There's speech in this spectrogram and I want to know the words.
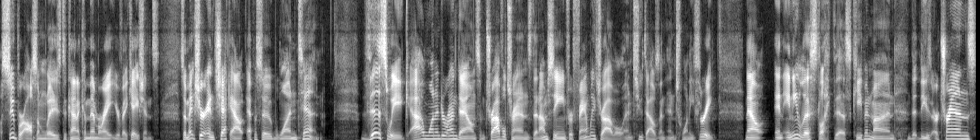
super awesome ways to kind of commemorate your vacations. So make sure and check out episode 110. This week, I wanted to run down some travel trends that I'm seeing for family travel in 2023. Now, in any list like this, keep in mind that these are trends,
